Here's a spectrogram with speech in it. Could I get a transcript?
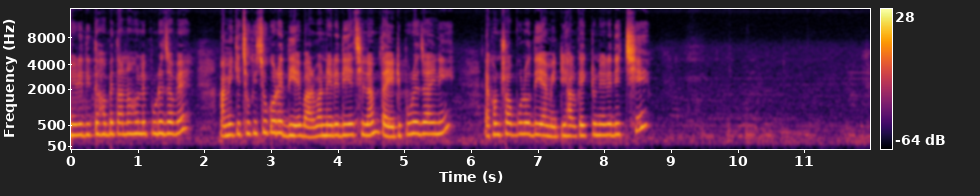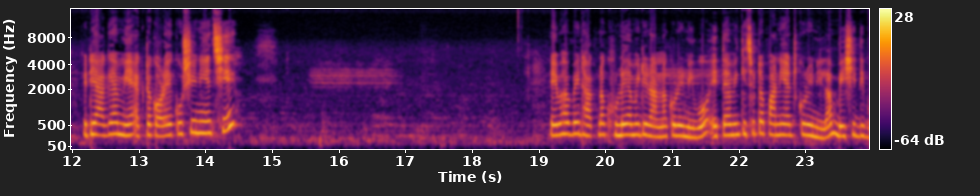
নেড়ে দিতে হবে, তা না হলে পুড়ে যাবে। আমি কিছু কিছু করে দিয়ে বারবার নেড়ে দিয়েছিলাম, তাই এটি পুড়ে যায়নি। এখন সবগুলো দিয়ে আমি এটি হালকা একটু নেড়ে দিচ্ছি। এটি আগে আমি একটা কড়াইয়ে কষিয়ে নিয়েছি। এইভাবে ঢাকনা খুলে আমি এটি রান্না করে নিব। এতে আমি কিছুটা পানি অ্যাড করে নিলাম, বেশি দিব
